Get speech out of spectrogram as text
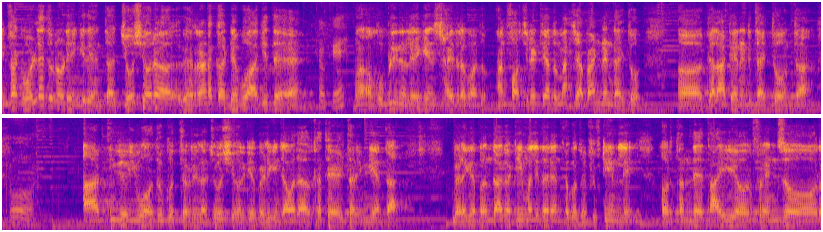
ಇನ್ಫ್ಯಾಕ್ಟ್ ಒಳ್ಳೇದು ನೋಡಿ ಹೆಂಗಿದೆ ಅಂತ ಜೋಶಿ ಅವರ ಕರ್ನಾಟಕ ಡೆಬು ಆಗಿದ್ದೆ ಹುಬ್ಳಿನಲ್ಲಿ ಅಗೇನ್ಸ್ಟ್ ಹೈದರಾಬಾದ್. ಅನ್ಫಾರ್ಚುನೇಟ್ಲಿ ಅದು ಮ್ಯಾಚ್ ಅಬ್ಯಾಂಡೆಂಡ್ ಆಯ್ತು. ಗಲಾಟೆ ನಡೀತಾ ಇತ್ತು ಅಂತ. ಆಡ್ತೀವಿ ಇವು ಅದು ಗೊತ್ತಿರಲಿಲ್ಲ ಜೋಶಿ ಅವ್ರಿಗೆ. ಬೆಳಗಿನ ಜಾವದ ಅವ್ರ ಕತೆ ಹೇಳ್ತಾರೆ ಹಿಂಗೆ ಅಂತ. ಬೆಳಗ್ಗೆ ಬಂದಾಗ ಟೀಮ್ ಅಲ್ಲಿ ಇದ್ದಾರೆ ಅಂತ ಗೊತ್ತು ಫಿಫ್ಟೀನ್ ಅಲ್ಲಿ. ಅವ್ರ ತಂದೆ ತಾಯಿ ಅವ್ರ ಫ್ರೆಂಡ್ಸ್ ಅವ್ರ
